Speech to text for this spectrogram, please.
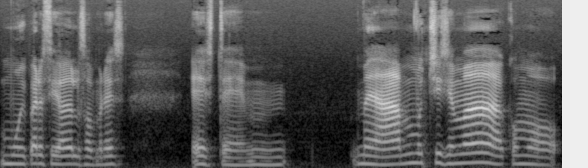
muy parecido al de los hombres, este, me da muchísima como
